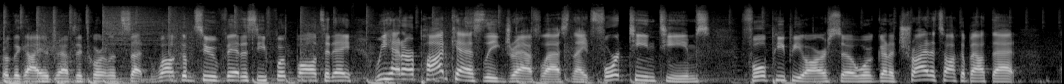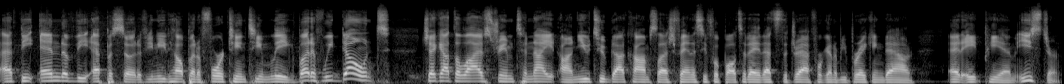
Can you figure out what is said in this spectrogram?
from the guy who drafted Courtland Sutton. Welcome to Fantasy Football today. We had our podcast league draft last night, 14 teams, full PPR. So we're going to try to talk about that at the end of the episode if you need help in a 14 team league. But if we don't, check out the live stream tonight on youtube.com slash fantasy football today. That's the draft we're going to be breaking down at 8 p.m. Eastern.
